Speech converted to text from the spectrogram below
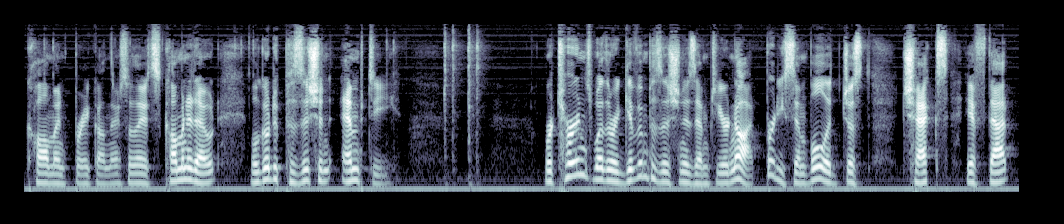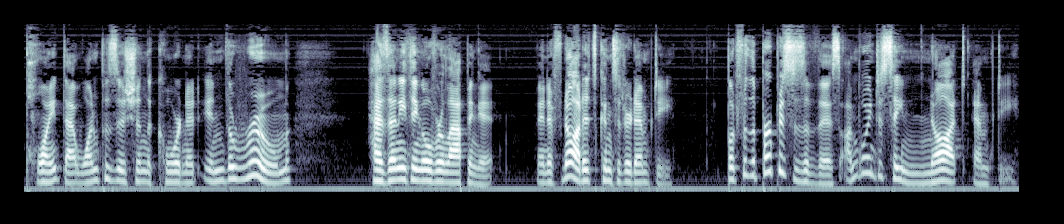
comment break on there so it's commented out. We'll go to position empty returns whether a given position is empty or not. Pretty simple. It just checks if that point, that one position, the coordinate in the room, has anything overlapping it. And if not, it's considered empty. But for the purposes of this, I'm going to say not empty.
